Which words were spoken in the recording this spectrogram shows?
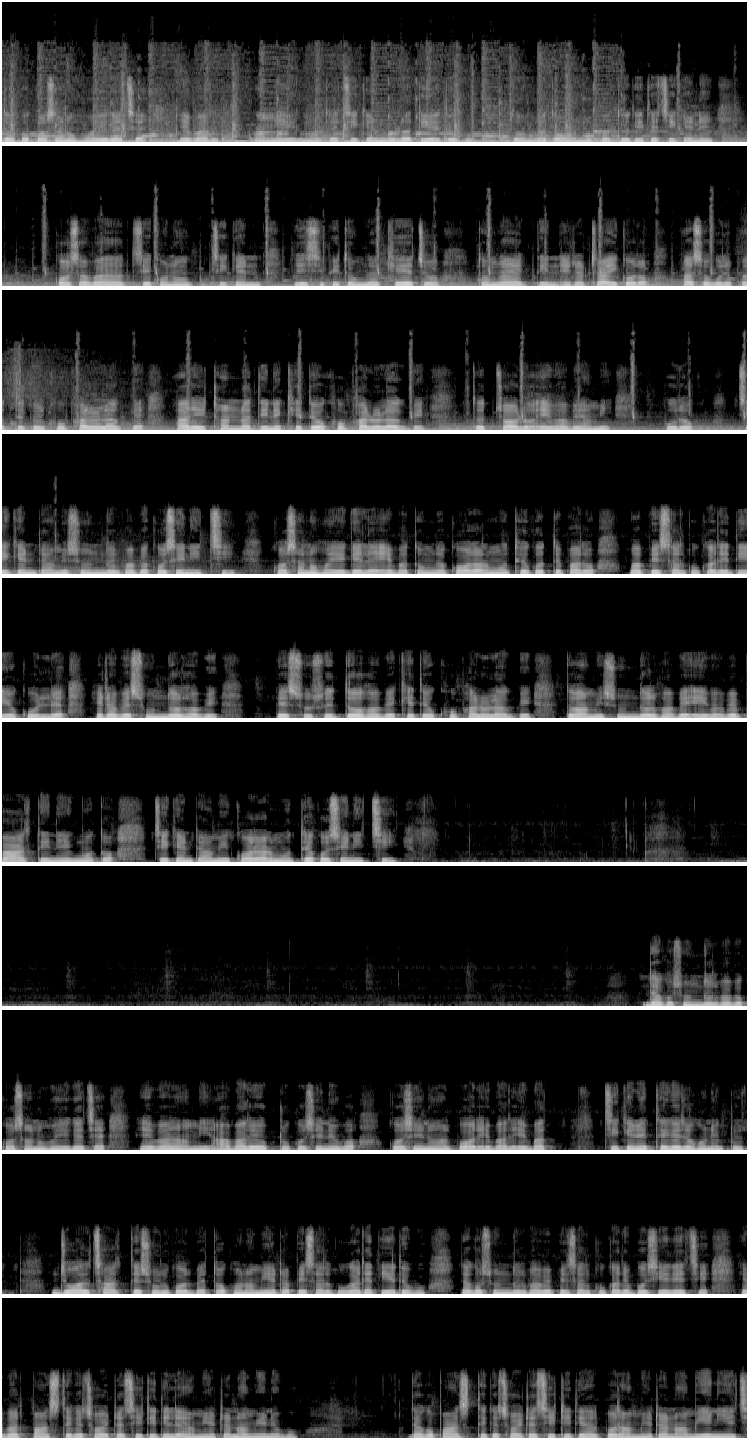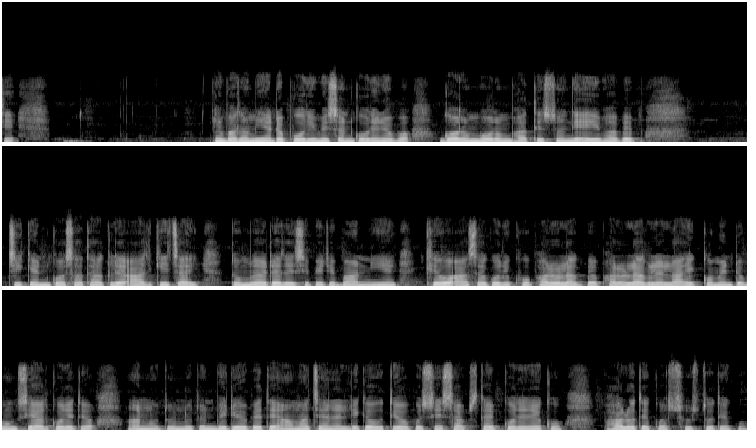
দেখো কষানো হয়ে গেছে। এবার আমি এর মধ্যে চিকেনগুলো দিয়ে দেবো। তোমরা তো অন্য পদ্ধতিতে চিকেনে কষা বা যে কোনো চিকেন রেসিপি তোমরা খেয়েছো, তোমরা একদিন এটা ট্রাই করো। আশা করি প্রত্যেকের খুব ভালো লাগবে আর এই ঠান্ডার দিনে খেতেও খুব ভালো লাগবে। তো চলো এইভাবে আমি পুরো চিকেনটা আমি সুন্দরভাবে কষে নিচ্ছি। কষানো হয়ে গেলে এবার তোমরা কড়ার মধ্যে করতে পারো বা প্রেশার কুকারে দিয়ে করলে এটা বেশ সুন্দর হবে। বেশ সুসিদ্ধও হবে, খেতেও খুব ভালো লাগবে। তো আমি সুন্দরভাবে এইভাবে বার তিনেক মতো চিকেনটা আমি কড়ার মধ্যে কষে নিচ্ছি। দেখো সুন্দরভাবে কষানো হয়ে গেছে। এবার আমি আবারও একটু কষে নেব। কষে নেওয়ার পর এবার এবার চিকেনের থেকে যখন একটু জল ছাড়তে শুরু করবে, তখন আমি এটা প্রেসার কুকারে দিয়ে দেবো। দেখো সুন্দরভাবে প্রেসার কুকারে বসিয়ে দিয়েছি, এবার পাঁচ থেকে ছয়টা সিটি দিলে আমি এটা নামিয়ে নেব। দেখো পাঁচ থেকে ছয়টা সিটি দেওয়ার পর আমি এটা নামিয়ে নিয়েছি। এবার আমি এটা পরিবেশন করে নেব। গরম গরম ভাতের সঙ্গে এইভাবে চিকেন কষা থাকলে আর কি চাই? তোমরা এটা রেসিপিটি বানিয়ে খেয়েও আশা করি খুব ভালো লাগবে। ভালো লাগলে লাইক, কমেন্ট এবং শেয়ার করে দিও। আর নতুন নতুন ভিডিও পেতে আমার চ্যানেলটিকে অতি অবশ্যই সাবস্ক্রাইব করে রেখো। ভালো থেকো, সুস্থ থেকো।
